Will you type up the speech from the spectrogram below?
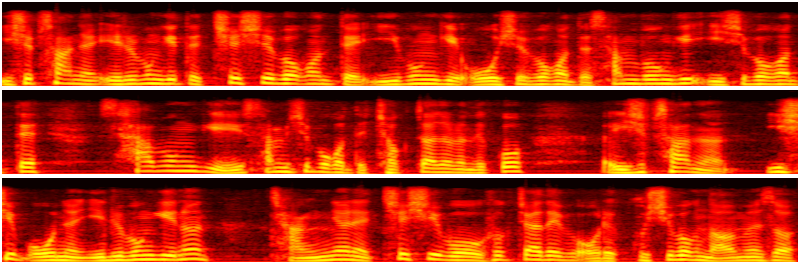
24년 1분기 때 70억 원대, 2분기 50억 원대, 3분기 20억 원대, 4분기 30억 원대 적자 전환됐고 24년, 25년 1분기는 작년에 75억 흑자 대비 올해 90억 나오면서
